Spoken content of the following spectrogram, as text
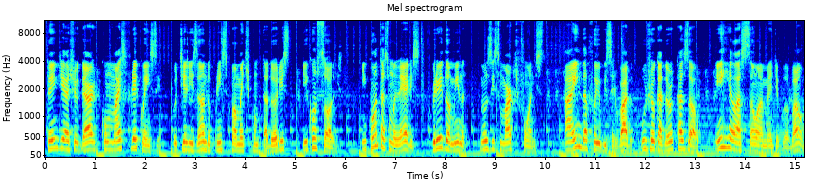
tende a jogar com mais frequência, utilizando principalmente computadores e consoles, enquanto as mulheres predominam nos smartphones. Ainda foi observado o jogador casual, em relação à média global,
